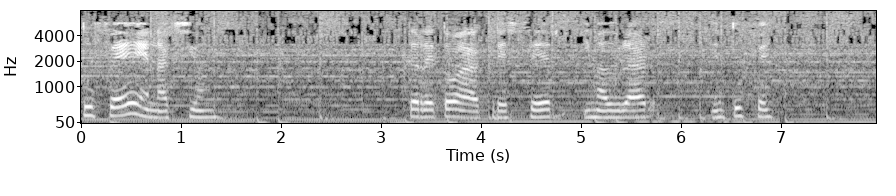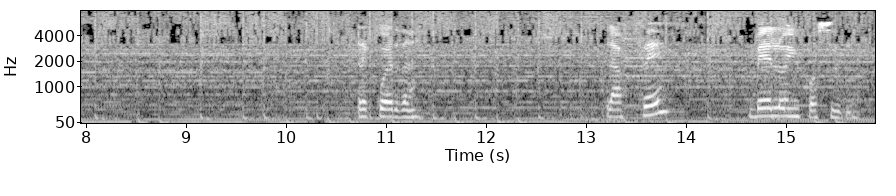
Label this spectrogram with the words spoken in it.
tu fe en acción. Te reto a crecer y madurar en tu fe. Recuerda, la fe ve lo imposible.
